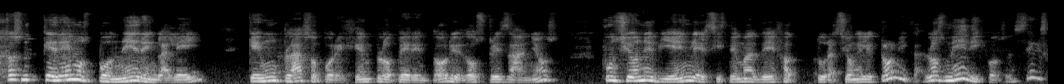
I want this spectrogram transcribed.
Entonces, queremos poner en la ley que en un plazo, por ejemplo, perentorio de dos, tres años, funcione bien el sistema de facturación electrónica. Los médicos, es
